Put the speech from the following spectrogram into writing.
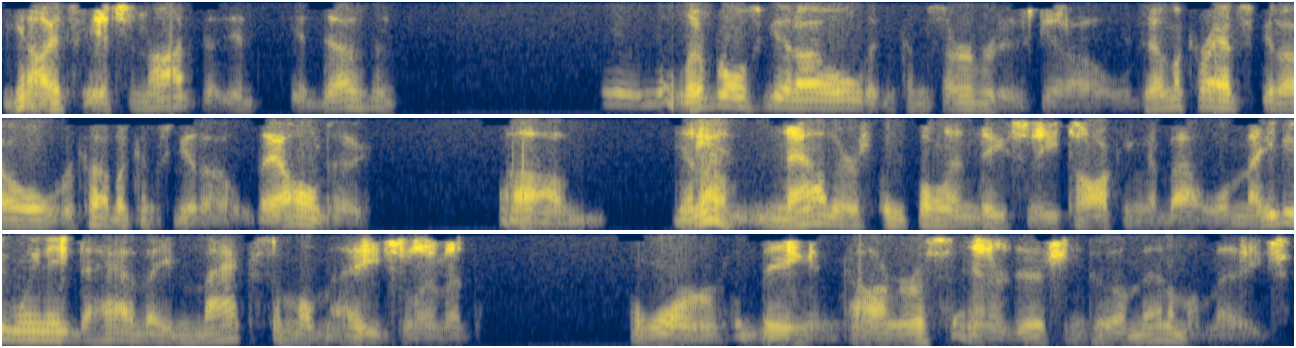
you know, it's it's not it it doesn't liberals get old and conservatives get old. Democrats get old. Republicans get old. They all do. Um, you know, Yeah. now there's people in D.C. talking about, well, maybe we need to have a maximum age limit for being in Congress in addition to a minimum age.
